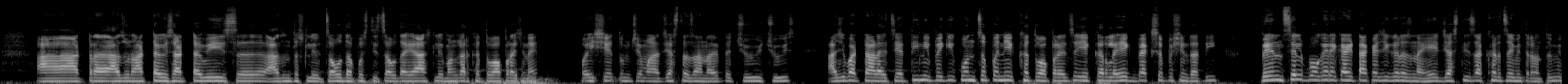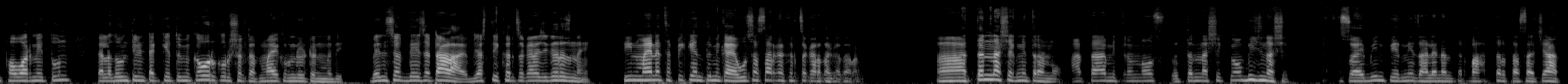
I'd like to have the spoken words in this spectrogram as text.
अठरा अजून अठ्ठावीस अठ्ठावीस अजून तसले चौदा पस्तीस चौदा हे असले भंगार खतं वापरायचे नाहीत. पैसे तुमचे मा- जास्त जाणार आहेत. तर चोवीस चोवीस अजिबात टाळायचे. या तिन्हीपैकी कोणचं पण एक खत वापरायचं एकरला एक बॅग सफिशियंट राहते. पेन्सिल वगैरे काही टाकायची गरज नाही. हे जास्तीचा खर्च आहे मित्रांनो. तुम्ही फवारणीतून त्याला दोन तीन टक्के तुम्ही कव्हर करू शकतात मायक्रो न्यूटनमध्ये बेनसेल्फ द्यायचा टाळा. जास्ती खर्च करायची गरज नाही. तीन महिन्याचा पीक आहे तुम्ही काय उसासारखा खर्च करता का त्याला? तणनाशक मित्रांनो आता मित्रांनो तणनाशक किंवा बीजनाशक सोयाबीन पेरणी झाल्यानंतर बहात्तर तासाच्या आत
